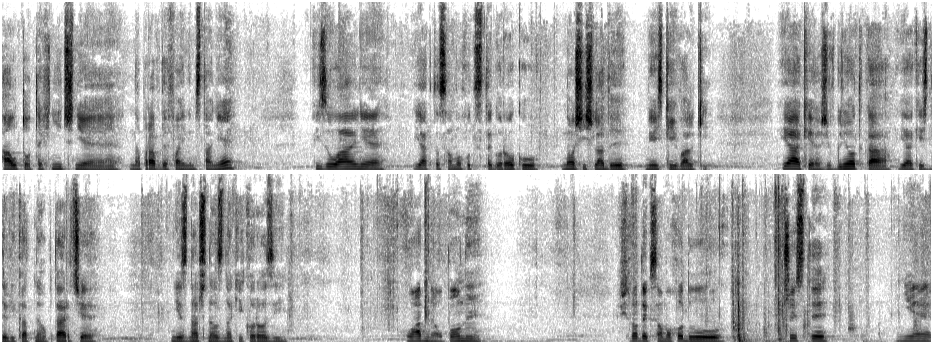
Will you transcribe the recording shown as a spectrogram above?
Auto technicznie naprawdę w fajnym stanie. Wizualnie, jak to samochód z tego roku, nosi ślady miejskiej walki. Jakieś wgniotka, jakieś delikatne obtarcie, nieznaczne oznaki korozji, ładne opony. Środek samochodu czysty, nie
